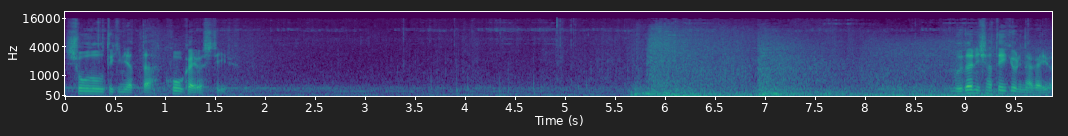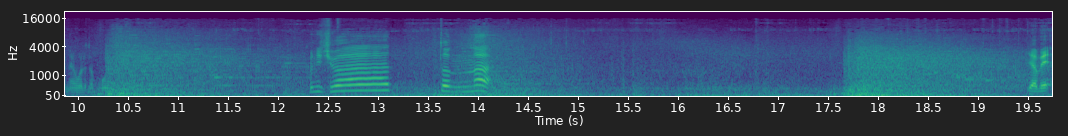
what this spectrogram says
衝動的にやった。後悔はしている。無駄に射程距離長いよね俺のボール。こんにちはとな。やべ。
